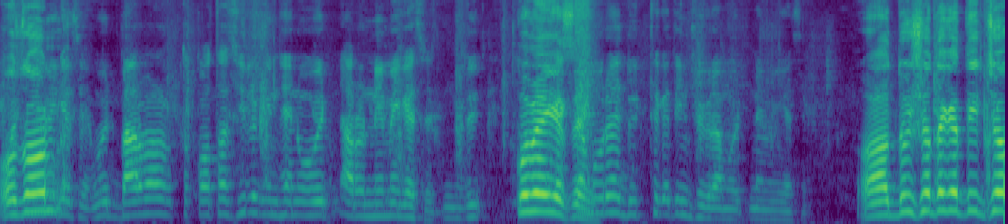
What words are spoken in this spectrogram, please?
ওজন ওয়েট বারবার তো কথা ছিল কিন্তু ওয়েট আরও নেমে গেছে। কমে গেছে? দুই থেকে তিনশো গ্রাম ওয়েট নেমে গেছে। দুইশো থেকে তিনশো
